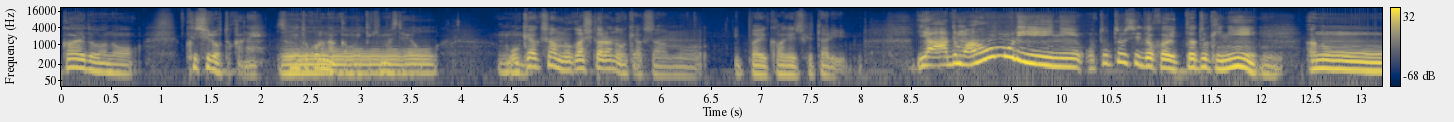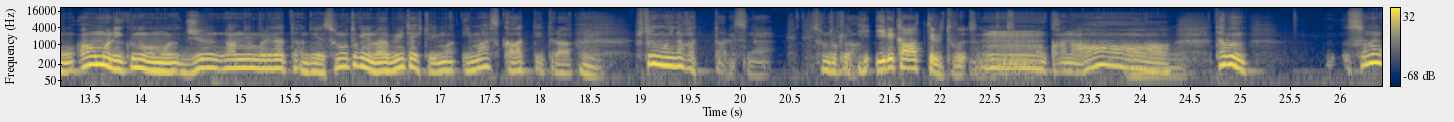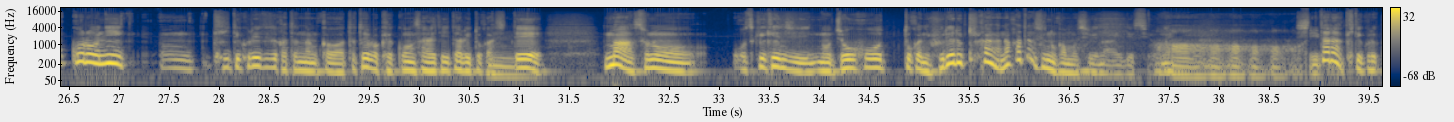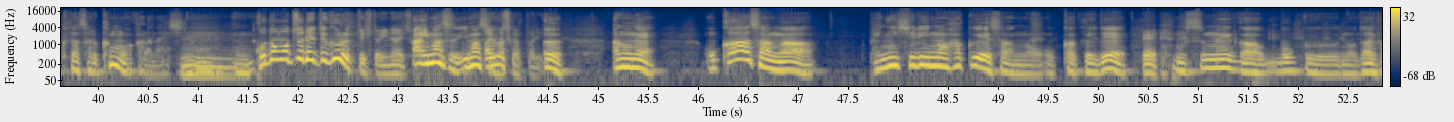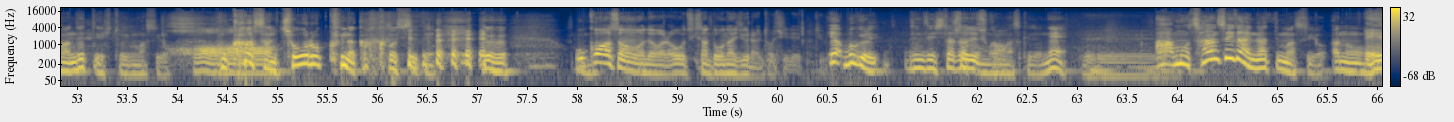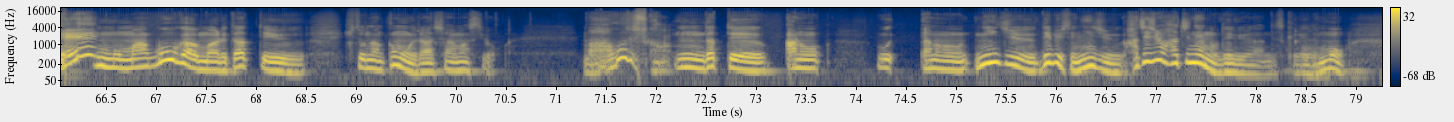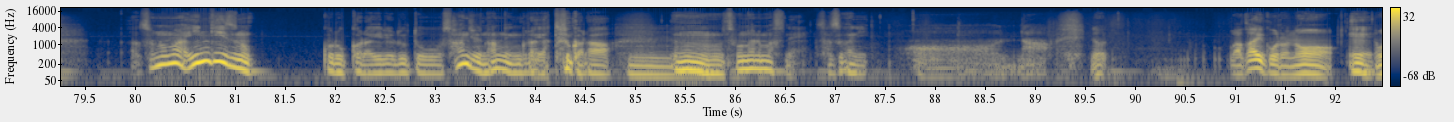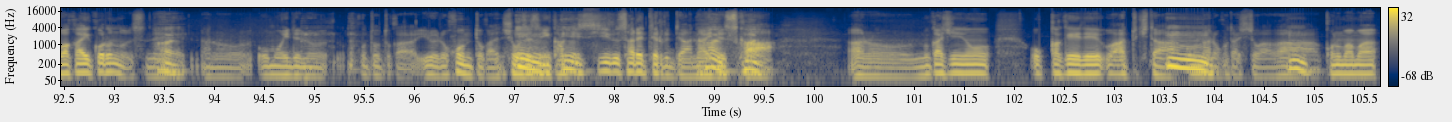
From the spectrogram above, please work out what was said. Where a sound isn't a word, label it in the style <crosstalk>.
北海道の釧路とかねそういうところなんかも行ってきましたよ。うん。お客さん昔からのお客さんもいっぱい駆けつけたり、いやーでも青森に一昨年だから行った時に、うん。あのー青森行くのがもう十何年ぶりだったんでその時のライブ見た人いまいますか？って言ったらうん一人もいなかったですね。その時は。い入れ替わってるってことですうね。ーんかな。多分その頃に、うん、聞いてくれてた方なんかは例えば結婚されていたりとかして、まあその大月健二の情報とかに触れる機会がなかったりするのかもしれないですよね。知ったら来てくれくださるかもわからないしね。うん。うん。子供連れてくるって人いないですか？あいますいます。あよいますかやっぱり、うん、あのねお母さんがペニシリンの白衣さんの追っかけでえ娘が僕の大ファンでっていう人いますよ。はあ。お母さん超ロックな格好してて、<laughs> うん。お母さんはだから大月さんと同じぐらいの年でいや僕より全然下だと思いますけどね。へあもう3世代になってますよ。あのええ？もう孫が生まれたっていう人なんかもいらっしゃいますよ。孫ですか？うん、だってあのうあの20デビューして20 88年のデビューなんですけれども、そのまあインディーズの頃から入れると30何年ぐらいやってるからううんんそうなりますね。さすがに。な若い頃のええ。若い頃のですね、はい。あの思い出のこととかいろいろ本とか小説に書き記されてるではないですか。はいはあの昔の追っかけでわーっと来たうん。女の子たちとかが、このまま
